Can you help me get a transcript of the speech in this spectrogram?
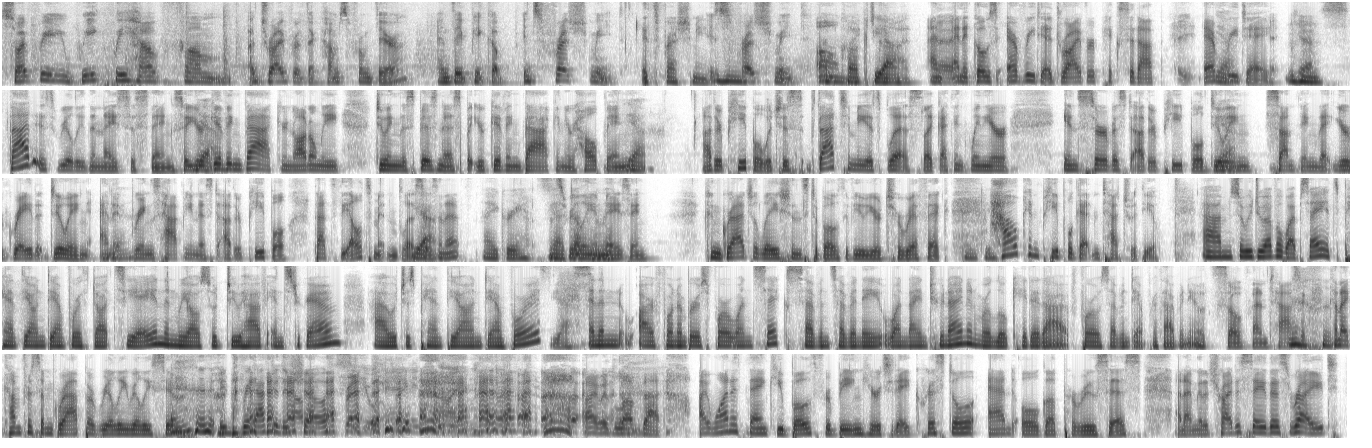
So every week we have um, a driver that comes from there and they pick up. It's fresh meat. It's fresh meat. It's fresh meat. Oh my Uncooked, yeah. God. And, and it goes every day. A driver picks it up every Yeah. day. Yes. That is really the nicest thing. So you're Yeah. giving back. You're not only doing this business, but you're giving back and you're helping Yeah. Other people, which is that to me is bliss. Like I think when you're in service to other people, doing something that you're great at doing and Yeah. it brings happiness to other people, that's the ultimate in bliss, Yeah. isn't it? I agree. It's Yeah, really definitely. amazing. Congratulations to both of you. You're terrific. How can people get in touch with you? Um, so we do have a website. It's pantheondanforth.ca. And then we also do have Instagram, uh, which is Pantheon Danforth. Yes. And then our phone number is 416-778-1929. And we're located at 407 Danforth Avenue. That's so fantastic. Can I come for some grappa really, really soon? right after the show. See you anytime. I would love that. I want to thank you both for being here today, Crystal and Olga Perusis. And I'm going to try to say this right.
